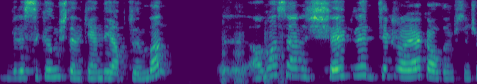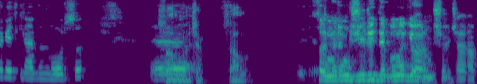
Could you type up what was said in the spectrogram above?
bile sıkılmış hani kendi yaptığından. E, ama sen şevkle tekrar ayağa kaldırmışsın. Çok etkilendim doğrusu. E, Sağ olun hocam. Sağ olun. Sanırım jüri de bunu görmüş hocam.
